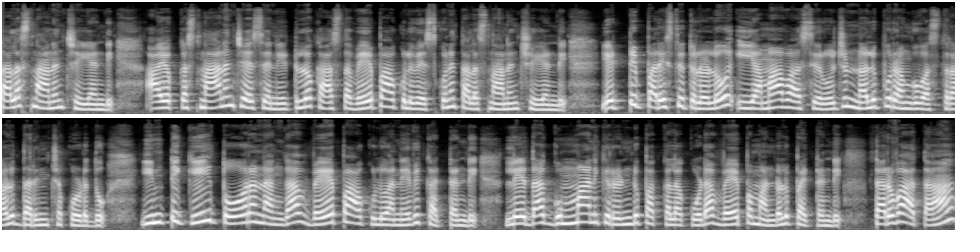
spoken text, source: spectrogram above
తల స్నానం చేయండి. ఆ యొక్క స్నానం చేసే నీటిలో కాస్త వేపాకులు వేసుకొని తల స్నానం చేయండి. ఎట్టి పరిస్థితులలో ఈ అమావాస్య రోజు నలుపు రంగు వస్త్రాలు ధరించకూడదు. ఇంటికి తోరణంగా వేపాకులు అనేవి కట్టండి. లేదా గుమ్మానికి రెండు పక్కల కూడా వేప మండలు పెట్టండి. తరువాత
